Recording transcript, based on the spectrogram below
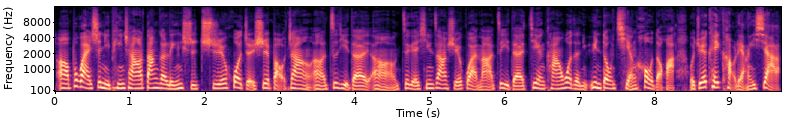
啊，不管是你平常要当个零食吃，或者是保障呃自己的呃这个心脏血管啊，自己的健康，或者你。运动前后的话，我觉得可以考量一下。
